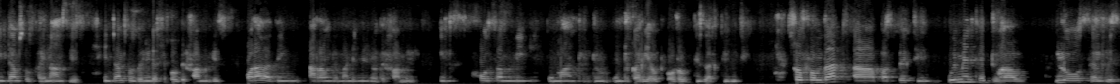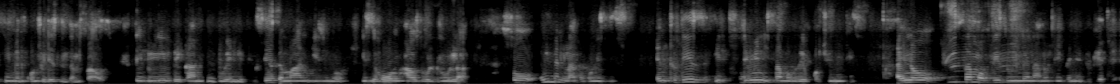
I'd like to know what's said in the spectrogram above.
in terms of finances, in terms of the leadership of the families, or other things around the management of the family. It's wholesomely the man to do and to carry out all of this activity. So, from that uh, perspective, women tend to have low self-esteem and confidence in themselves. They believe they can't do anything since the man is, you know, is the whole household ruler. So, women lack voices, and to this, it diminishes some of the opportunities. I know some of these women are not even educated.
